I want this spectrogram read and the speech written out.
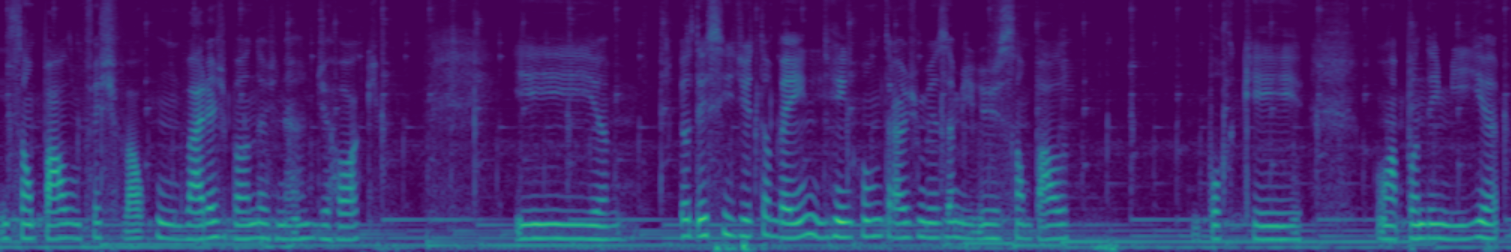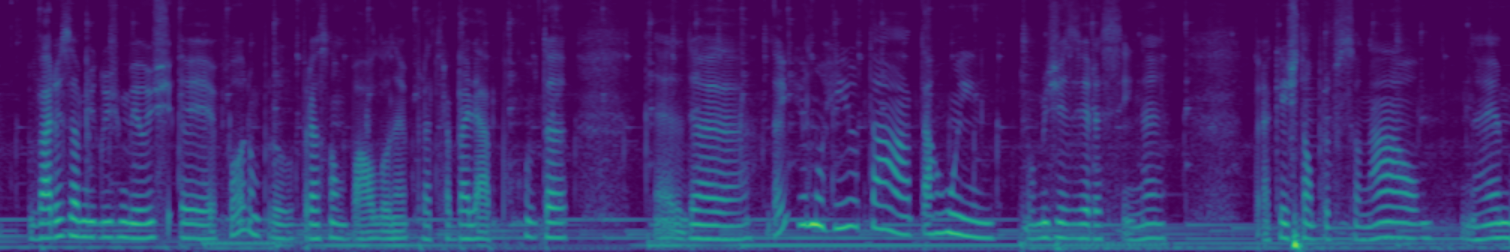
em São Paulo, um festival com várias bandas, né, de rock. E eu decidi também reencontrar os meus amigos de São Paulo, porque com a pandemia, vários amigos meus é, foram para São Paulo, né, para trabalhar por conta é, da, daí no Rio tá, tá ruim, vamos dizer assim, né? Para questão profissional, né?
